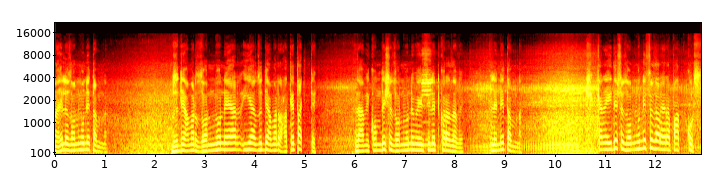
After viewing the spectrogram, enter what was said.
না, হলে জন্ম নিতাম না। যদি আমার জন্ম নেয়ার ইয়া যদি আমার হাতে থাকতে, যে আমি কোন দেশে জন্ম নেবে সিলেক্ট করা যাবে তাহলে নিতাম না। কারণ এই দেশে জন্ম নিচ্ছে যারা, এরা পাপ করছে।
